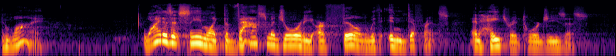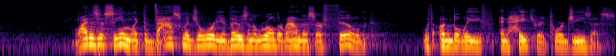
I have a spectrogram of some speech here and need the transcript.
And why? Why does it seem like the vast majority are filled with indifference and hatred toward Jesus? Why does it seem like the vast majority of those in the world around us are filled with unbelief and hatred toward Jesus?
